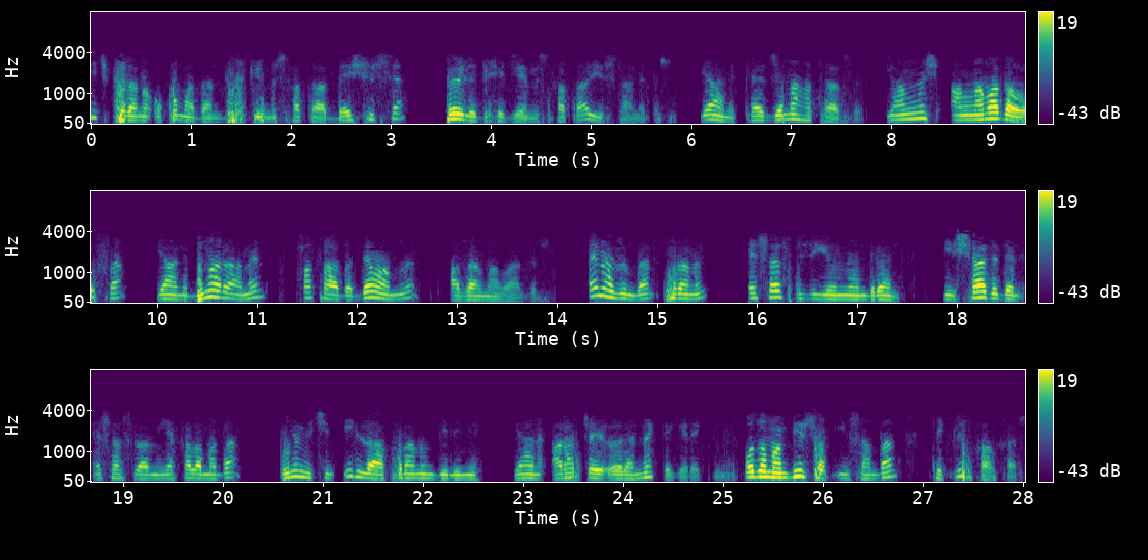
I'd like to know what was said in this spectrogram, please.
hiç Kur'an'ı okumadan düştüğümüz hata 500 ise böyle düşeceğimiz hata 100 tanedir. Yani tercüme hatası yanlış anlama da olsa yani buna rağmen hatada devamlı azalma vardır. En azından Kur'an'ın esas bizi yönlendiren, irşad eden esaslarını yakalamada bunun için illa Kur'an'ın dilini yani Arapçayı öğrenmek de gerekmiyor. O zaman birçok insandan teklif kalkar.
